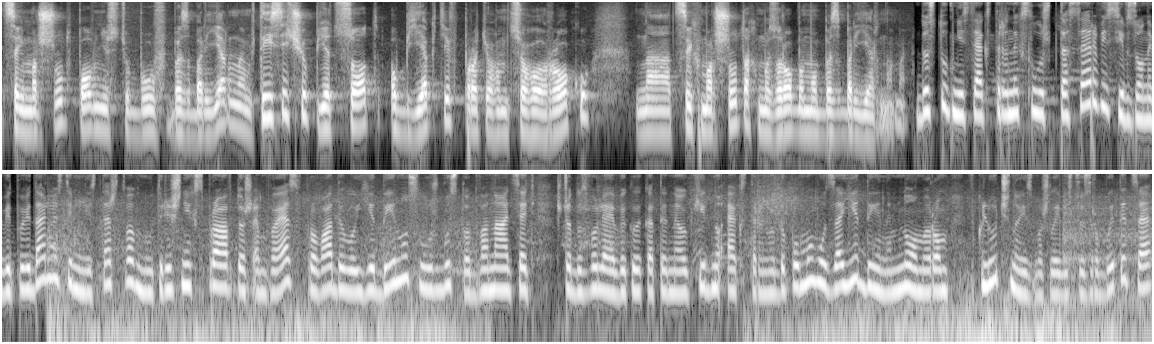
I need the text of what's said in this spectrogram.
цей маршрут повністю був безбар'єрним. 1500 об'єктів протягом цього року на цих маршрутах ми зробимо безбар'єрними. Доступність екстрених служб та сервісів зона відповідальності Міністерства внутрішніх справ. Тож МВС впровадило єдину службу 112, що дозволяє викликати необхідну екстрену допомогу за єдиним номером, включно із можливістю зробити це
